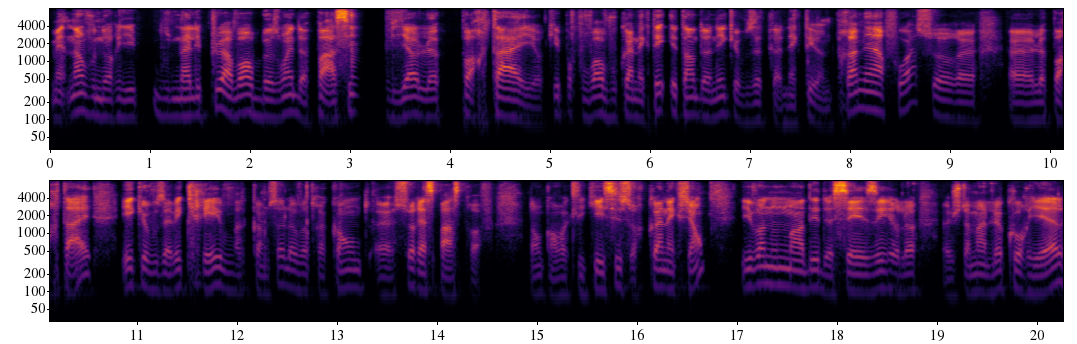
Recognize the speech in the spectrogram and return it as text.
maintenant, vous n'allez plus avoir besoin de passer via le portail, OK, pour pouvoir vous connecter, étant donné que vous êtes connecté une première fois sur euh, euh, le portail et que vous avez créé comme ça votre compte euh, sur Espace Prof. Donc, on va cliquer ici sur Connexion. Il va nous demander de saisir là, justement le courriel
